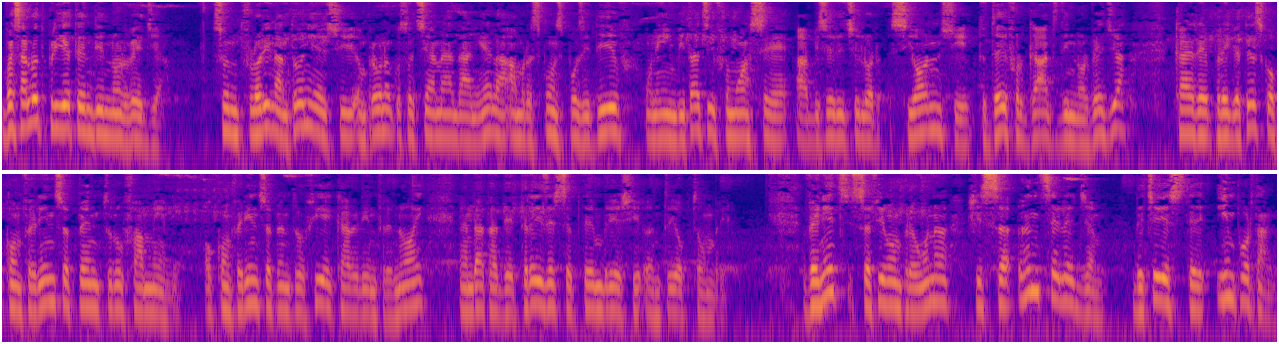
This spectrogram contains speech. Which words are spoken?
Vă salut, prieteni din Norvegia! Sunt Florin Antonie și împreună cu soția mea, Daniela, am răspuns pozitiv unei invitații frumoase a bisericilor Sion și Today for God din Norvegia, care pregătesc o conferință pentru familie, o conferință pentru fiecare dintre noi în data de 30 septembrie și 1 octombrie. Veniți să fim împreună și să înțelegem de ce este important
